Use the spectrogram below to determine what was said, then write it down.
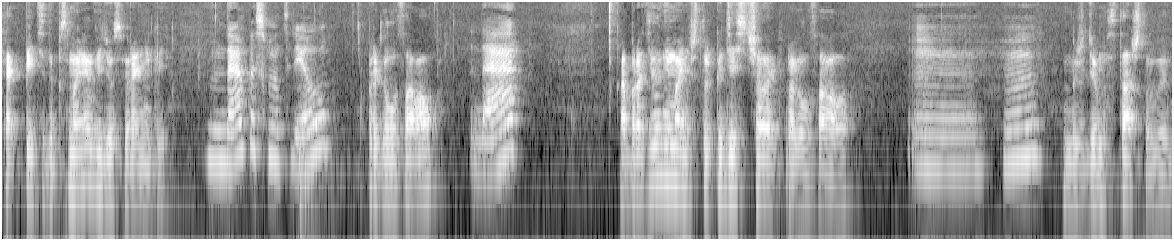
Так, Петя, ты посмотрел видео с Вероникой? Да, посмотрел. Проголосовал? Да. Обратил внимание, что только 10 человек проголосовало? Мгм. Мы ждем 100, чтобы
